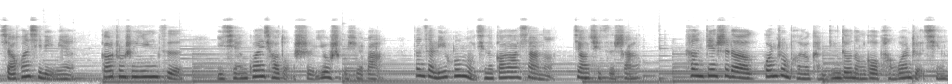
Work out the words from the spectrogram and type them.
小欢喜》里面，高中生英子以前乖巧懂事，又是个学霸。但在离婚母亲的高压下呢，就要去自杀。看电视的观众朋友肯定都能够旁观者清，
